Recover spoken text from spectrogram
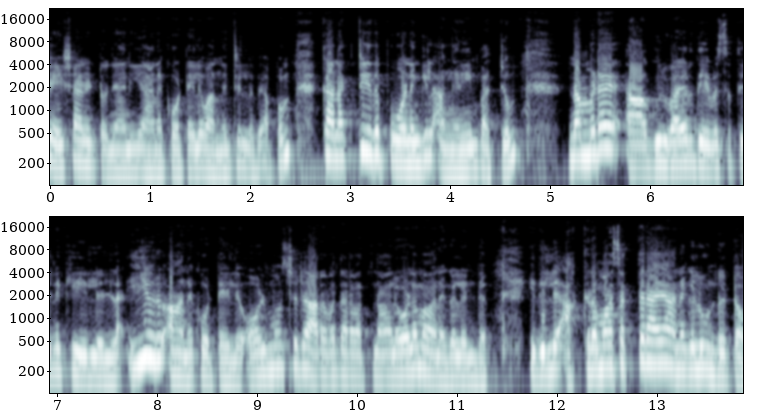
ശേഷമാണ് കേട്ടോ ഞാൻ ഈ ആനക്കോട്ടയിൽ വന്നിട്ടുള്ളത്. അപ്പം കണക്ട് ചെയ്ത് പോകണമെങ്കിൽ അങ്ങനെയും പറ്റും. നമ്മുടെ ഗുരുവായൂർ ദേവസ്വത്തിന് കീഴിലുള്ള ഈ ഒരു ആനക്കോട്ടയിൽ ഓൾമോസ്റ്റ് ഒരു അറുപത് അറുപത്തിനാലോളം ആനകളുണ്ട്. ഇതിൽ അക്രമാസക്തരായ ആനകളും ഉണ്ട് കേട്ടോ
